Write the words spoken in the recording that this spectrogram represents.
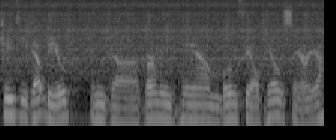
GTW in the Birmingham Bloomfield Hills area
